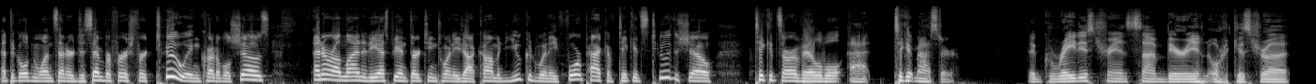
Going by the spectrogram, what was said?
at the Golden One Center December 1st for two incredible shows. Enter online at E ESPN1320.com and you could win a four pack of tickets to the show. Tickets are available at Ticketmaster. The greatest Trans Siberian Orchestra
